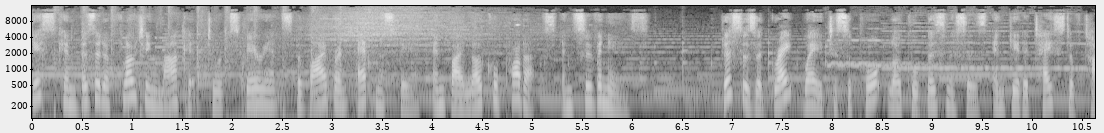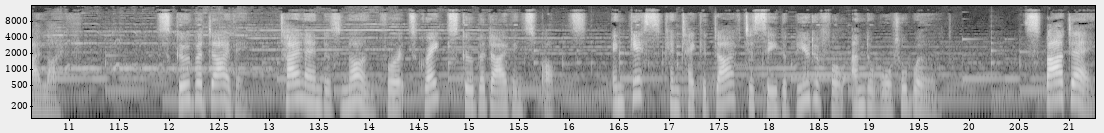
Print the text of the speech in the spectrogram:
Guests can visit a floating market to experience the vibrant atmosphere and buy local products and souvenirs. This is a great way to support local businesses and get a taste of Thai life. Scuba diving Thailand is known for its great scuba diving spots, and guests can take a dive to see the beautiful underwater world. Spa Day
